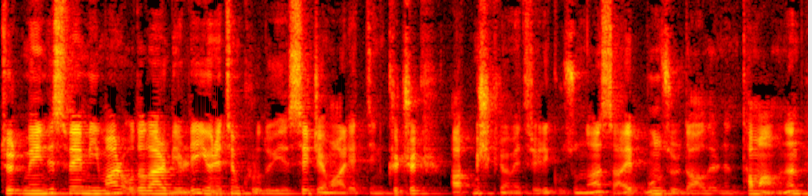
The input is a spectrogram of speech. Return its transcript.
Türk Mühendis ve Mimar Odalar Birliği Yönetim Kurulu üyesi Cemalettin Küçük, 60 kilometrelik uzunluğa sahip Munzur Dağları'nın tamamının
